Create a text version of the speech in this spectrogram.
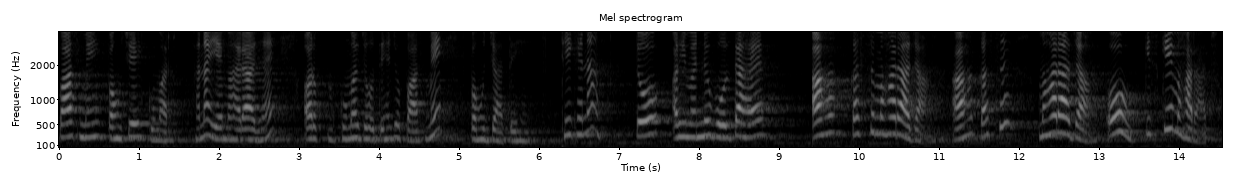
पास में पहुँचे कुमार, है ना? यह महाराज हैं और कुमार जो होते हैं, जो पास में पहुँच जाते हैं, ठीक है ना? तो अभिमन्यु बोलता है, आह, कस महाराजा, आह, कस महाराजा, ओह, किसके महाराज?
